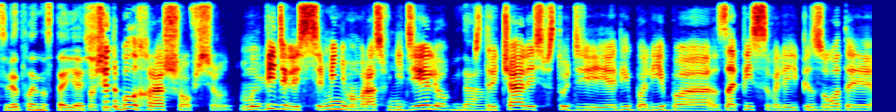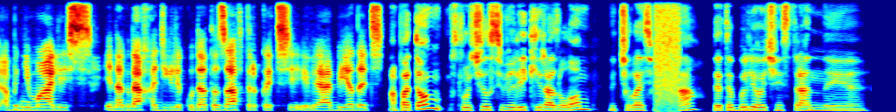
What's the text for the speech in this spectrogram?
Светлое настоящее. Вообще это было хорошо все. Мы виделись минимум раз в неделю, Да. встречались в студии либо-либо, записывали эпизоды, обнимались, иногда ходили куда-то завтракать или обедать. А потом случился великий разлом, началась война. Это были очень странные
